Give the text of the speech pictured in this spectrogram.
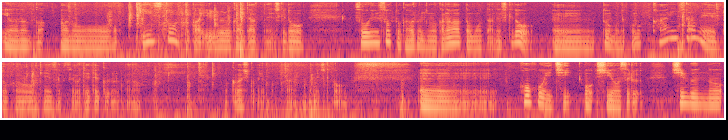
ねやなんかあのー、インストールとかいろいろ書いてあったんですけどそういうソフトがあるのかなと思ったんですけどえー、どうもね、この会社名とかを検索すれば出てくるのかな。詳しくはよくわからなかったんですけど、えー、方法1を使用する新聞の、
